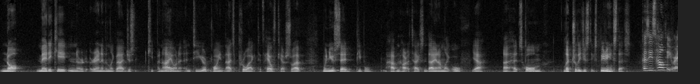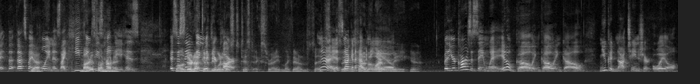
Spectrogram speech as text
not medicating or, or anything like that. Just keep an eye on it. And to your point, that's proactive healthcare. So I, when you said people having heart attacks and dying, I'm like, oh yeah, that hits home. Literally just experienced this. Because he's healthy, right? That, that's my Yeah. point. Is like he Marathon thinks he's runner. healthy. His it's well, the they're same not going to be one car. of those statistics, right? Like they're. It's, it's, right, it's not gonna happen to not you. Me. Yeah. But your car's the same way. It'll go and go and go. You could not change your oil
